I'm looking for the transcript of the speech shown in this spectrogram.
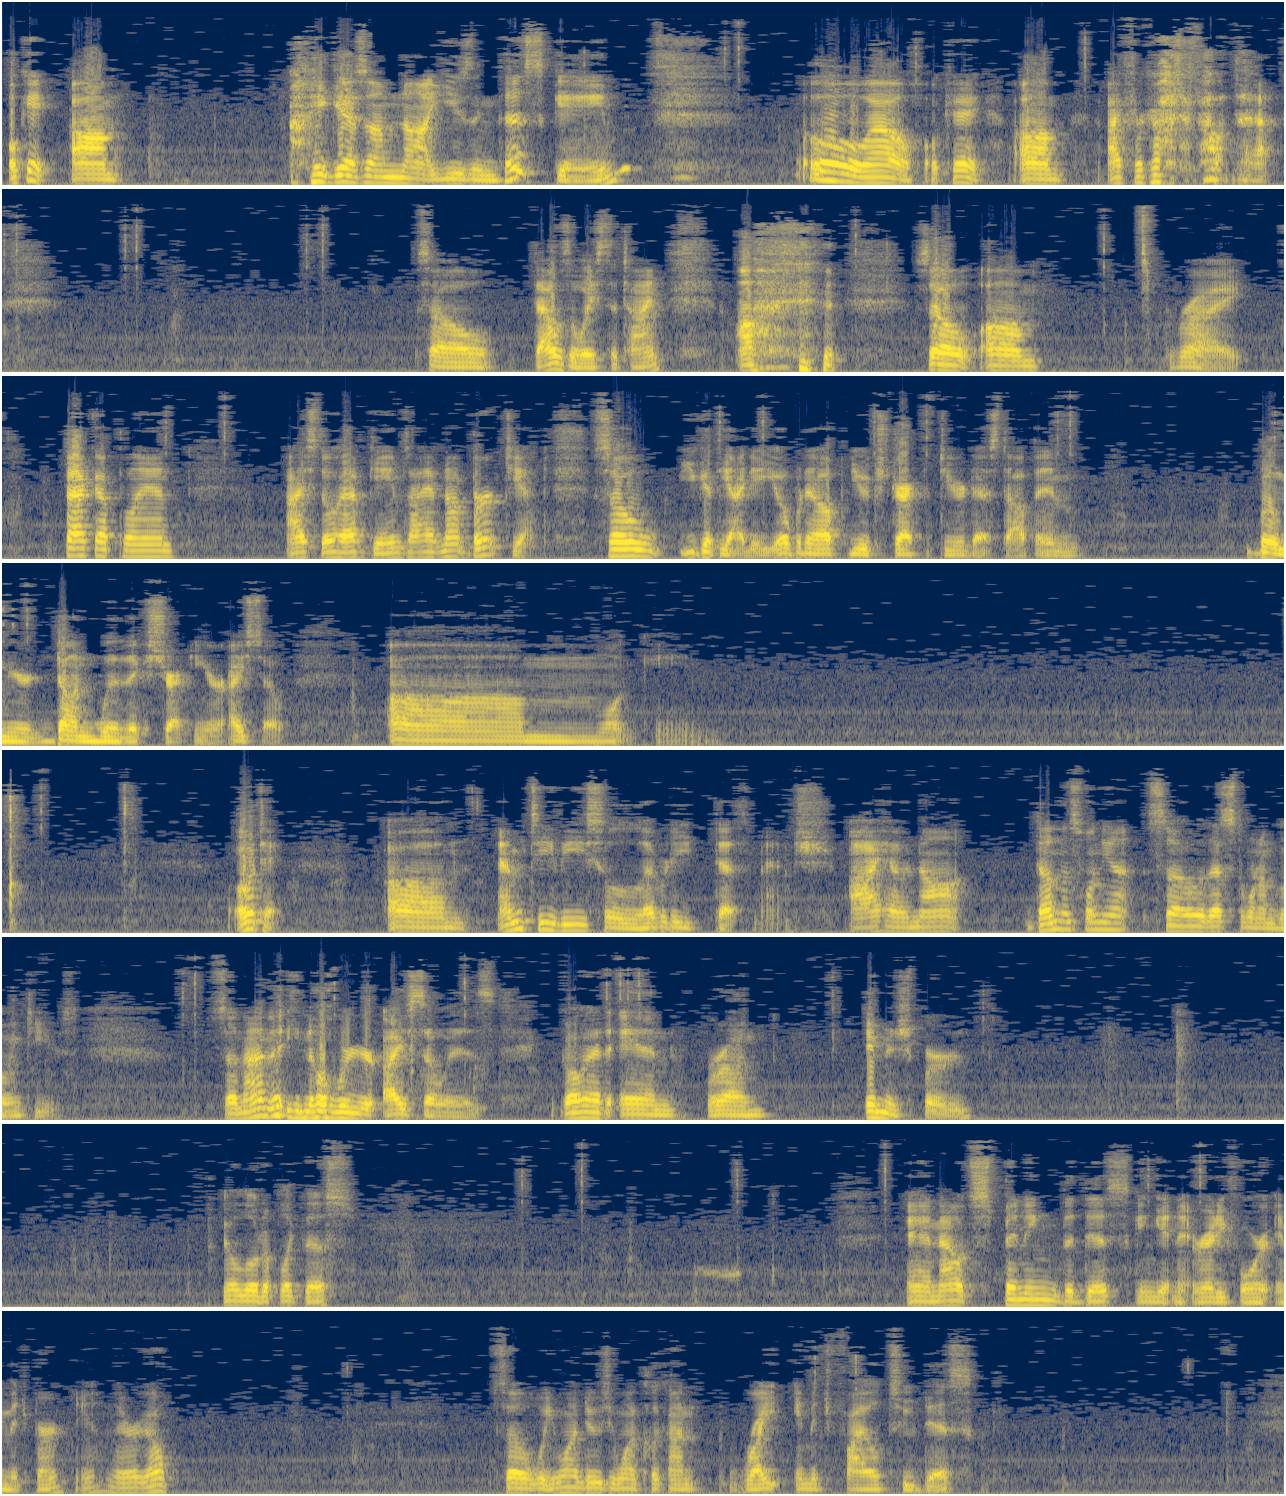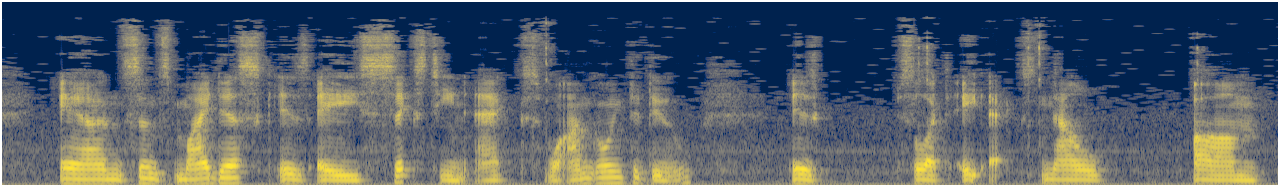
Okay um I guess I'm not using this game. Oh wow okay um I forgot about that. So that was a waste of time. Uh, so um right backup plan I still have games I have not burnt yet. So you get the idea. You open it up, you extract it to your desktop, and boom, you're done with extracting your ISO. Um, what game? Okay. Um, MTV Celebrity Deathmatch. I have not done this one yet, so that's the one I'm going to use. So now that you know where your ISO is, go ahead and run image burn. It'll load up like this. And now it's spinning the disk and getting it ready for image burn. Yeah, there we go. So what you want to do is you want to click on write image file to disk and since my disk is a 16x what I'm going to do is select 8x now um,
